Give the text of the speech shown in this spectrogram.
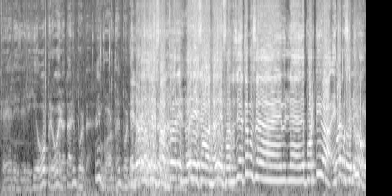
Que había ele- elegido vos, pero bueno, está, no importa. No importa, no importa. El orden de Es los fondo, factores no es de fondo, es de fondo. Señores, estamos en la, la deportiva, estamos en vivo.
